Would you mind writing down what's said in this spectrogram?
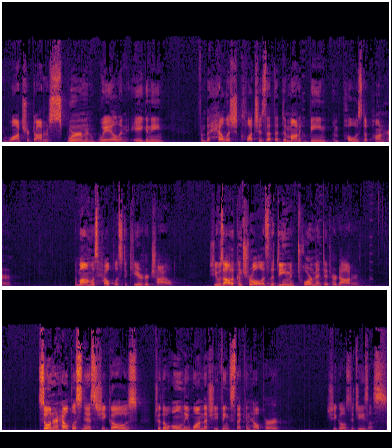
and watch her daughter squirm and wail in agony from the hellish clutches that the demonic being imposed upon her. The mom was helpless to cure her child. She was out of control as the demon tormented her daughter. So, in her helplessness, she goes to the only one that she thinks that can help her. She goes to Jesus.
